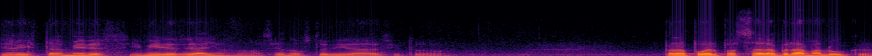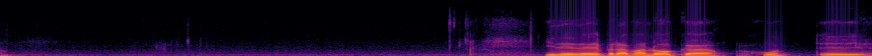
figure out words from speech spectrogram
Y ahí están miles y miles de años, ¿no? Haciendo austeridades y todo. Para poder pasar a Brahma Loka. Y desde Brahma Loka, jun- eh,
